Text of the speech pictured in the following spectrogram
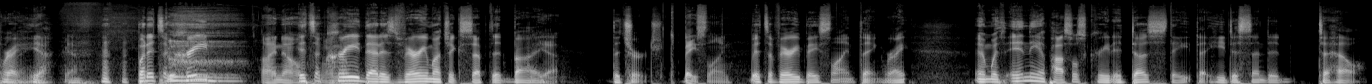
right way. yeah, Yeah. but it's a creed. I know. It's a I know. creed that is very much accepted by Yeah. the church. It's baseline. It's a very baseline thing, right? And within the Apostles' Creed, it does state that he descended to hell.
